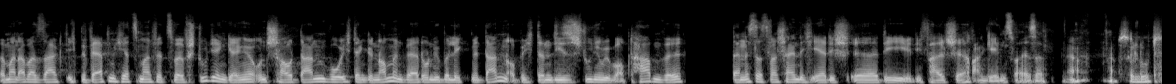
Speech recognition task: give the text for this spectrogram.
Wenn man aber sagt, ich bewerbe mich jetzt mal für zwölf Studiengänge und schaue dann, wo ich denn genommen werde und überlege mir dann, ob ich dann dieses Studium überhaupt haben will, dann ist das wahrscheinlich eher die, äh, die, die falsche Herangehensweise. Ja, absolut.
